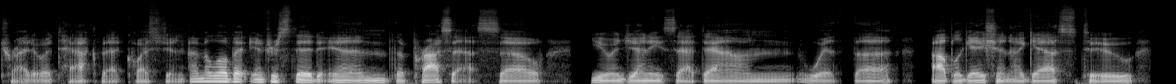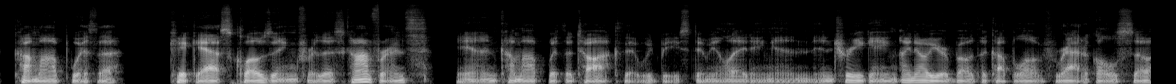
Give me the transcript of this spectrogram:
try to attack that question. I'm a little bit interested in the process. So you and Jenny sat down with the obligation, I guess, to come up with a kick ass closing for this conference and come up with a talk that would be stimulating and intriguing. I know you're both a couple of radicals, so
